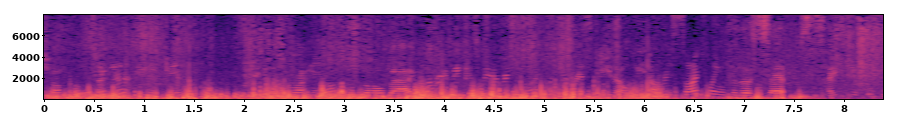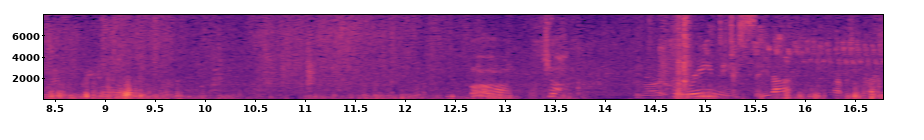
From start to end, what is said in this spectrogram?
Chuck all of it in the bin right now, just the whole bag. No, because we are recycling for us, Peter. We are recycling for the sa- safety of the world. Oh, yuck. Gross. Creamy. Did you see that? That was gross.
